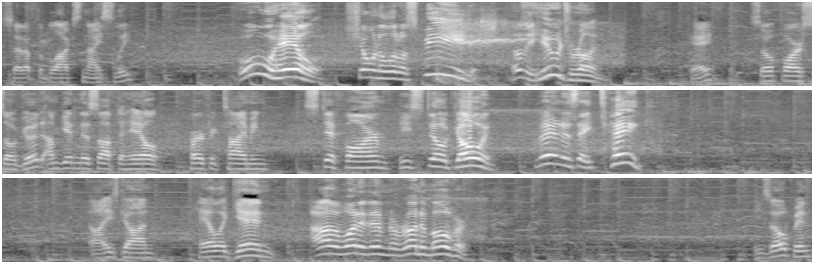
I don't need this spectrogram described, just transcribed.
Set up the blocks nicely. Ooh, Hale showing a little speed. That was a huge run. Okay, so far so good. I'm getting this off to Hale. Perfect timing. Stiff arm. He's still going. Man is a tank. Oh, he's gone. Hale again. I wanted him to run him over. He's open.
